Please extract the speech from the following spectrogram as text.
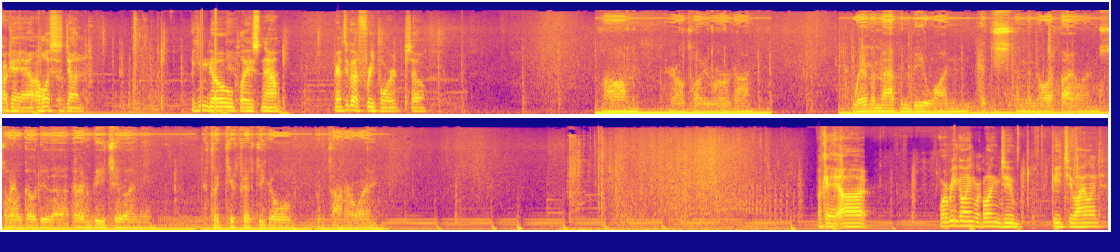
Okay, all this is done. We can go place now. We have to go to Freeport, so Um, here I'll tell you where we're going. We have a map in B1. It's in the North Island, so we'll go do that. Or in B2, I mean. It's like 250 gold, but it's on our way. okay. Uh, where are we going? We're going to B2 Island.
